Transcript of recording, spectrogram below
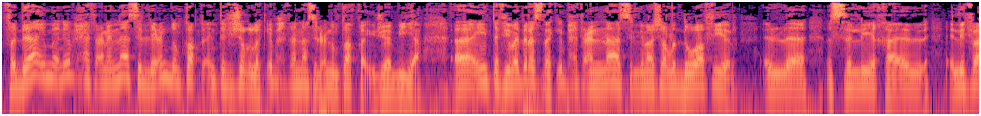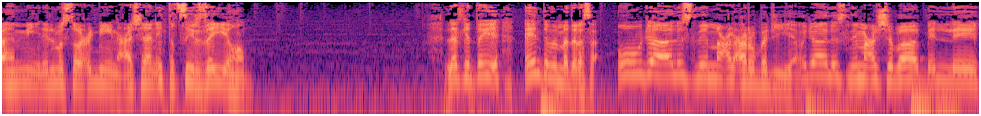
فدائما ابحث عن الناس اللي عندهم طاقة. أنت في شغلك ابحث عن الناس اللي عندهم طاقة إيجابية. آه أنت في مدرستك ابحث عن الناس اللي ما شاء الله الدوافير السليخه اللي فاهمين المستوعبين عشان أنت تصير زيهم. لكن طيب انت في المدرسة وجالس لي مع العربجية وجالس لي مع الشباب اللي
